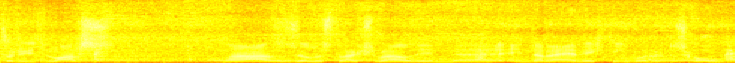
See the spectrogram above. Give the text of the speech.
Platen nu dwars Maar ze zullen straks wel in, uh, in de rijrichting worden geschoven.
